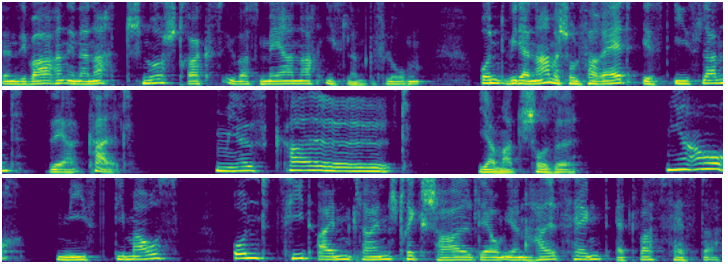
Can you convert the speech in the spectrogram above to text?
denn sie waren in der Nacht schnurstracks übers Meer nach Island geflogen. Und wie der Name schon verrät, ist Island sehr kalt. Mir ist kalt, jammert Schussel. Mir auch, niest die Maus und zieht einen kleinen Strickschal, der um ihren Hals hängt, etwas fester.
